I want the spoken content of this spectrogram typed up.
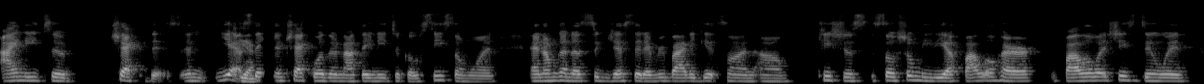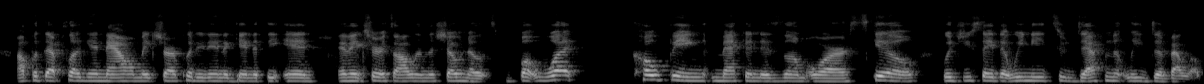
I need to check this. And yes, yeah. they can check whether or not they need to go see someone. And I'm gonna suggest that everybody gets on um, Kisha's social media, follow her, follow what she's doing. I'll put that plug in now. I'll make sure I put it in again at the end and make sure it's all in the show notes. But what coping mechanism or skill would you say that we need to definitely develop?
